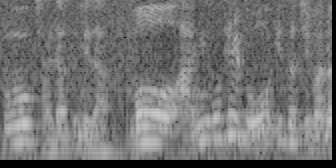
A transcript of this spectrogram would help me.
푹 잘 잤습니다. 뭐 아닌 호텔도 있었지만은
